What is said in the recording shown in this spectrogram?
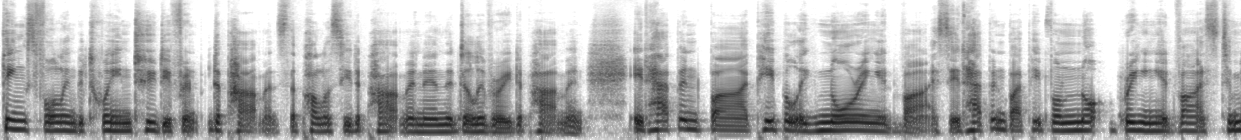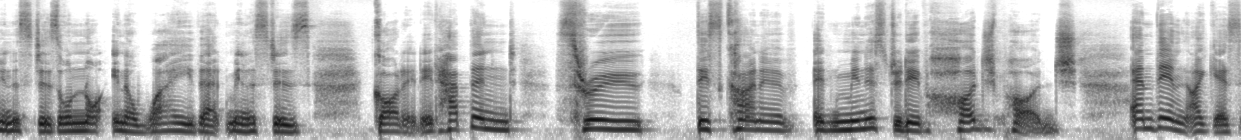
things falling between two different departments, the policy department and the delivery department. It happened by people ignoring advice. It happened by people not bringing advice to ministers or not in a way that ministers got it. It happened through this kind of administrative hodgepodge. And then I guess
